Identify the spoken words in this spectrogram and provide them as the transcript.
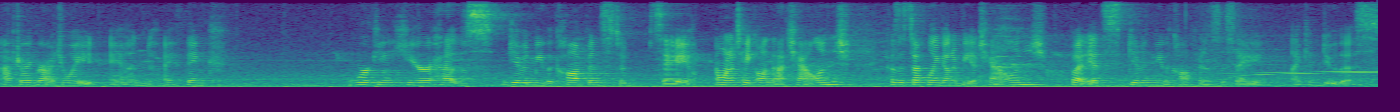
after I graduate and I think working here has given me the confidence to say I want to take on that challenge because it's definitely going to be a challenge but it's given me the confidence to say I can do this.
